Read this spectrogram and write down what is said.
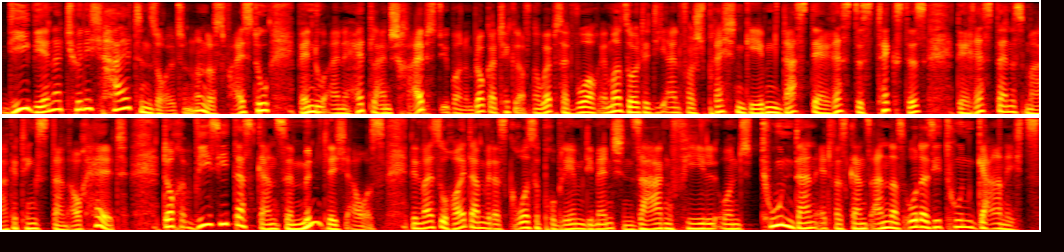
die wir natürlich halten sollten. Und das weißt du, wenn du eine Headline schreibst über einen Blogartikel auf einer Website, wo auch immer, sollte die ein Versprechen geben, dass der Rest des Textes, der Rest deines Marketings dann auch hält. Doch wie sieht das Ganze mündlich aus? Denn weißt du, heute haben wir das große Problem, die Menschen sagen viel und tun dann etwas ganz anders oder sie tun gar nichts.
